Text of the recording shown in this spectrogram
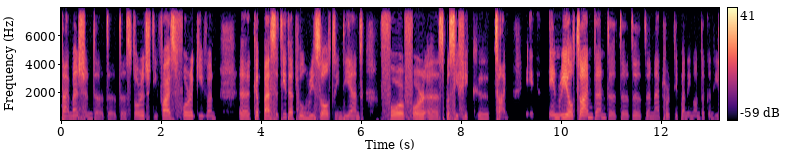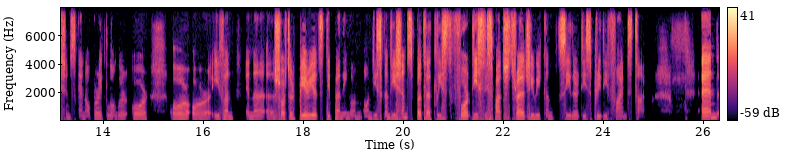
dimension the, the, the, storage device for a given uh, capacity that will result in the end for, for a specific uh, time in real time, then the, the, the, the, network, depending on the conditions, can operate longer or or or even in a, a shorter periods, depending on, on these conditions. But at least for this dispatch strategy, we consider this predefined time. And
